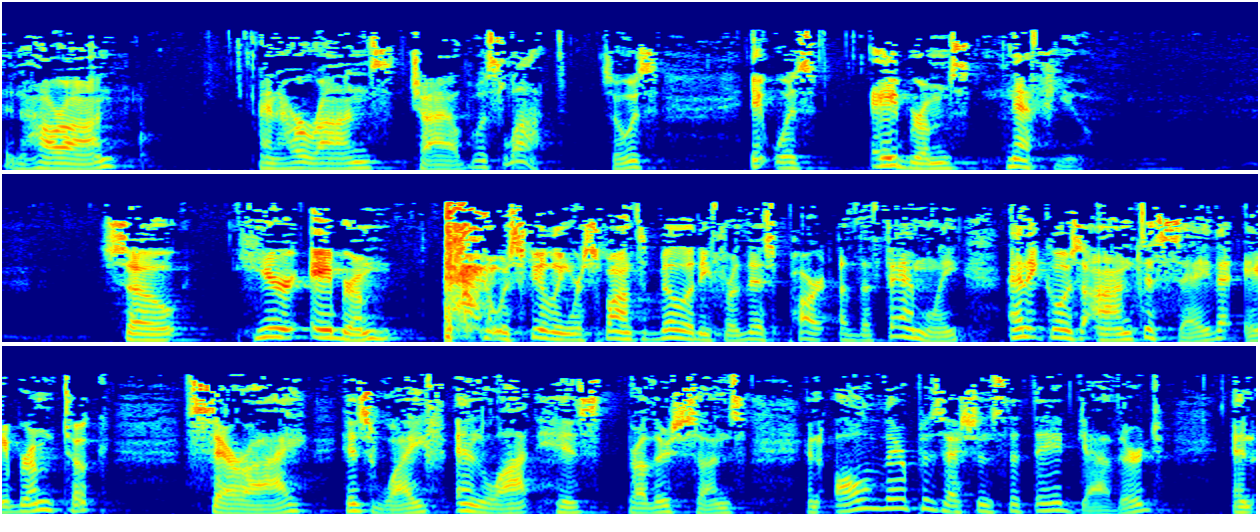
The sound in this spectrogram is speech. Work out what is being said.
and Haran, and Haran's child was Lot. So it was, it was Abram's nephew. So here Abram was feeling responsibility for this part of the family, and it goes on to say that Abram took Sarai, his wife, and Lot, his brother's sons, and all their possessions that they had gathered, and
